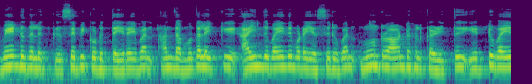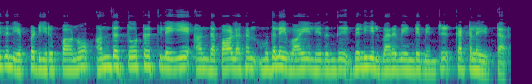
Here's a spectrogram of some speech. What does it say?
வேண்டுதலுக்கு செபி கொடுத்த இறைவன் அந்த முதலைக்கு ஐந்து வயதுடைய சிறுவன் மூன்று ஆண்டுகள் கழித்து எட்டு வயதில் எப்படி இருப்பானோ அந்த தோற்றத்திலேயே அந்த பாலகன் முதலை வாயிலிருந்து வெளியில் வர வேண்டும் என்று கட்டளையிட்டார்.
